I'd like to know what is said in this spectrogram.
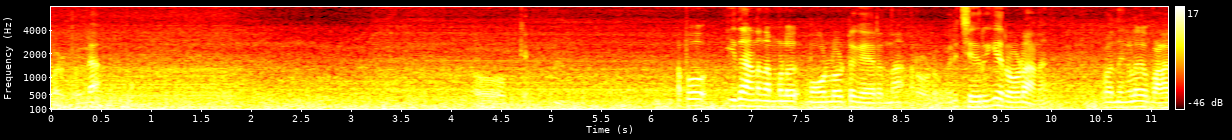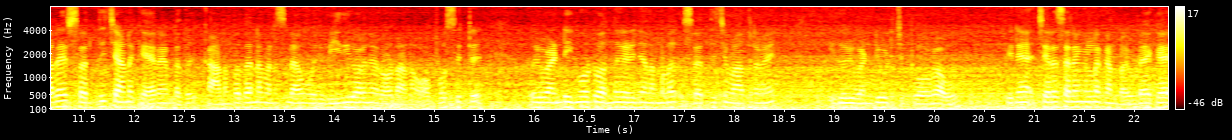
കുഴപ്പമില്ല ഓക്കെ അപ്പോൾ ഇതാണ് നമ്മൾ മുകളിലോട്ട് കയറുന്ന റോഡ്. ഒരു ചെറിയ റോഡാണ്. അപ്പോൾ നിങ്ങൾ വളരെ ശ്രദ്ധിച്ചാണ് കയറേണ്ടത്. കാണുമ്പോൾ തന്നെ മനസ്സിലാവും. ഒരു വീതി കുറഞ്ഞ റോഡാണ്. ഓപ്പോസിറ്റ് ഒരു വണ്ടി ഇങ്ങോട്ട് വന്നു കഴിഞ്ഞാൽ നമ്മൾ ശ്രദ്ധിച്ച് മാത്രമേ ഇതൊരു വണ്ടി ഓടിച്ച് പോകാവൂ. പിന്നെ ചില സ്ഥലങ്ങളിലൊക്കെ ഉണ്ടോ ഇവിടെയൊക്കെ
